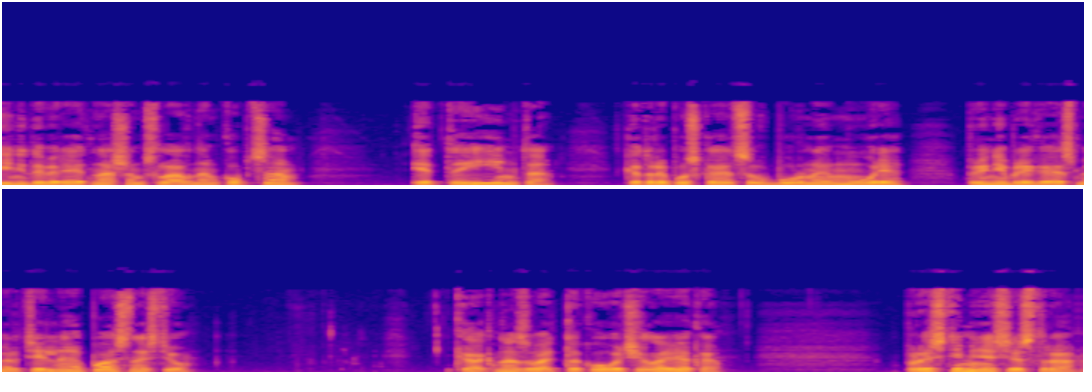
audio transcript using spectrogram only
и не доверяет нашим славным купцам. Это им-то, которые пускаются в бурное море, пренебрегая смертельной опасностью, как назвать такого человека? Прости меня, сестра,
